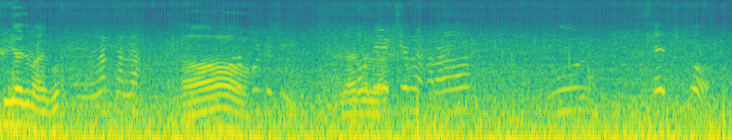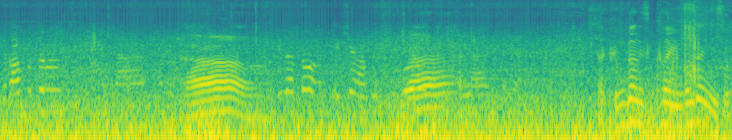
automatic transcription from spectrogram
크게 하지 말고. 살랑살랑. 아 잘라. 액션을 하나 둘 셋 치고. 그 다음부터는 아. 여기다 또 액션 한번 치고. 야. 자, 금강 스카이 원장님이세요?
